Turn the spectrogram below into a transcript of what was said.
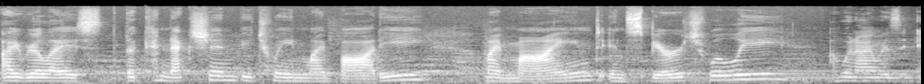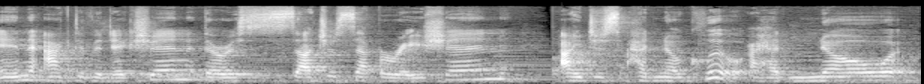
I realized the connection between my body, my mind, and spiritually. When I was in active addiction, there was such a separation. I just had no clue. I had no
